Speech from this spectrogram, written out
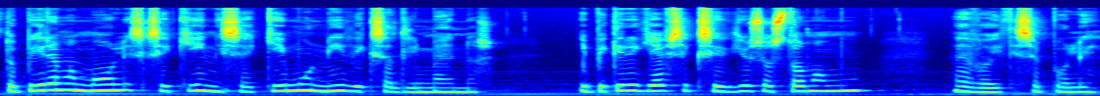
Το πείραμα μόλις ξεκίνησε και ήμουν ήδη εξαντλημένος. Η πικρή γεύση ξυδιού στο στόμα μου δεν βοήθησε πολύ.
